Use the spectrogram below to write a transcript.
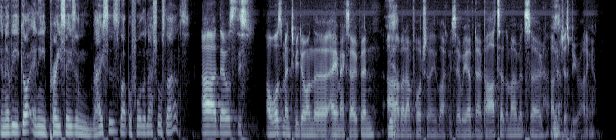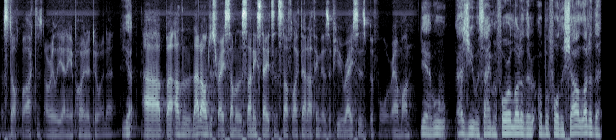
And have you got any pre-season races like before the national starts? Uh, there was this. I was meant to be doing the AMX Open, Yeah. uh, but unfortunately, like we said, we have no parts at the moment, so I'd Yeah. just be riding a, a stock bike. There's not really any point of doing it. Yeah. Uh, but other than that, I'll just race some of the sunny states and stuff like that. I think there's a few races before round one. Yeah, well, as you were saying before, a lot of the or before the show, a lot of the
